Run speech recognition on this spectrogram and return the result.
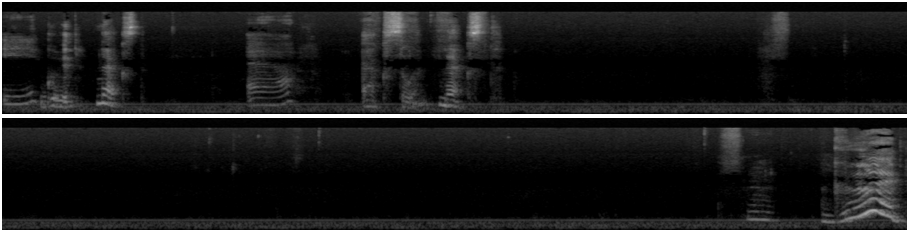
E Good. Next. F. Excellent. Next. Mhm. Good.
